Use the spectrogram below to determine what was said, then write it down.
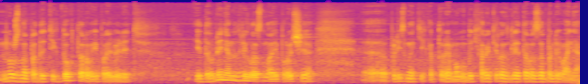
нужно подойти к доктору и проверить и давление внутриглазное, и прочие э, признаки, которые могут быть характерны для этого заболевания.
